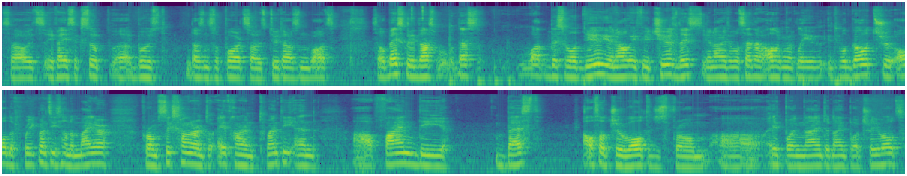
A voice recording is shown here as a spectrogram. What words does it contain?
So it's if ASIC sup, uh, boost doesn't support so it's 2000 watts. So basically that's that's what this will do you know if you choose this you know it will set up automatically it will go through all the frequencies on the miner from 600 to 820 and uh, find the best also true voltages from uh, 8.9 to 9.3 volts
